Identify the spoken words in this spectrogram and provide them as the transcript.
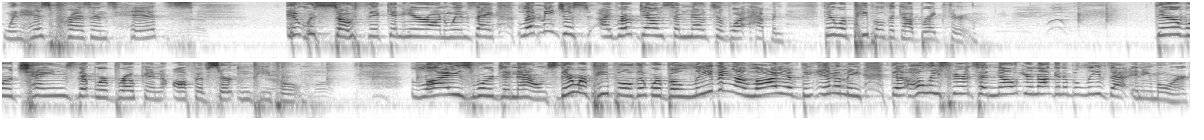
when his presence hits, it was so thick in here on Wednesday. Let me just, I wrote down some notes of what happened. there were people that got breakthrough. There were chains that were broken off of certain people. Lies were denounced. There were people that were believing a lie of the enemy that Holy Spirit said, No, you're not going to believe that anymore.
